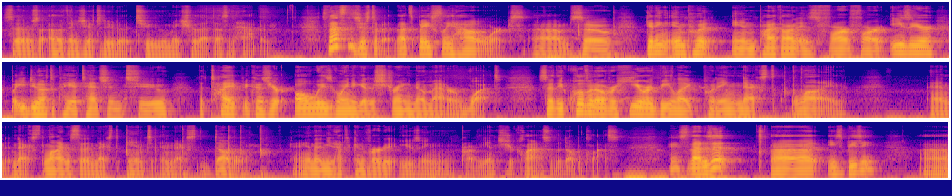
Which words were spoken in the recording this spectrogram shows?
So there's other things you have to do to, to make sure that doesn't happen. So that's the gist of it. That's basically how it works. Um, so getting input in Python is far, far easier, but you do have to pay attention to the type because you're always going to get a string no matter what. So the equivalent over here would be like putting next line and next line instead of next int and next double. Okay, and then you'd have to convert it using probably the integer class or the double class. Okay, so that is it. Uh, easy peasy. Uh,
